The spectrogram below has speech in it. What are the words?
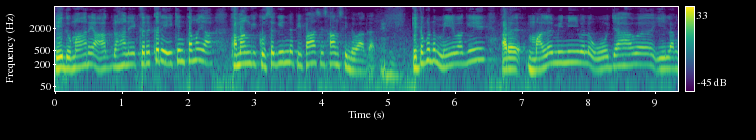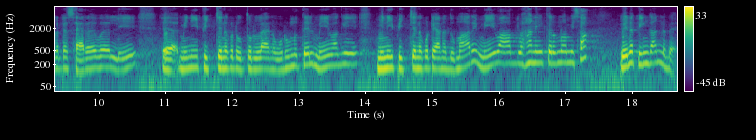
ඒ දුමාරය ආග්‍රහණය කර කර ඒකෙන් තමයි තමන්ගේ කුසගින්න පිපාසය සංසිඳවා ගන්න. එතකොට මේ වගේ අර මල මිනි වල ඕජාව ඊළඟට සැරව ලේ මිනි පිච්චෙනකොට උතුරලා යන උරුණු තෙල් මේ වගේ මිනි පිච්චෙනකොට යන දුමාරේ මේවා ආග්‍රහණය කරනවා මිසක් වෙන පින් ගන්න බෑ.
